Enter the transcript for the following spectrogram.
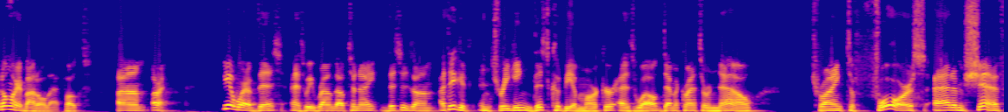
Don't worry about all that, folks. Um, all right. Be aware of this as we round out tonight. This is, um, I think it's intriguing. This could be a marker as well. Democrats are now trying to force Adam Schiff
